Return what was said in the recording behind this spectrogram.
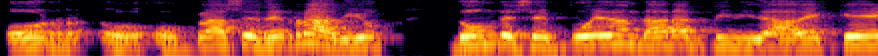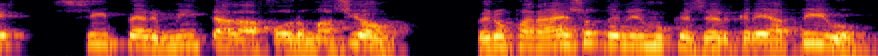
o, o, clases de radio donde se puedan dar actividades que sí permita la formación. Pero para eso tenemos que ser creativos.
